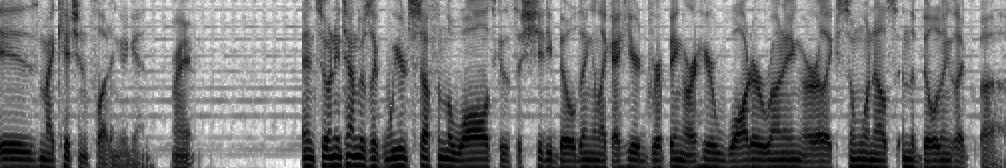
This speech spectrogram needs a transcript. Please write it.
is my kitchen flooding again right and so anytime there's like weird stuff in the walls because it's a shitty building and like I hear dripping or I hear water running or like someone else in the building's like uh,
